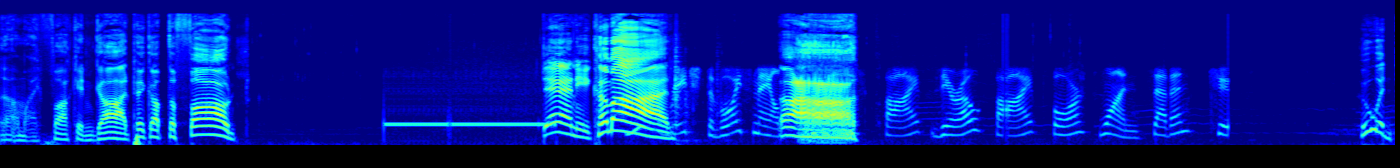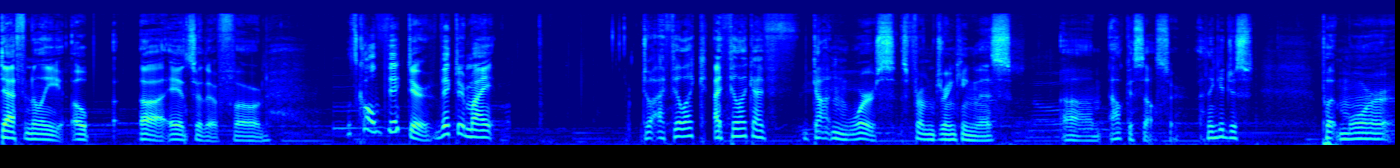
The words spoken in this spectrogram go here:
Oh my fucking god, pick up the phone! Danny, come on! Reached the voicemail. Ah! Five zero five four one seven two. Who would definitely op- uh, answer their phone? Let's call Victor. Victor might. Do I feel like I feel like I've gotten worse from drinking this um, Alka-Seltzer? I think it just put more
